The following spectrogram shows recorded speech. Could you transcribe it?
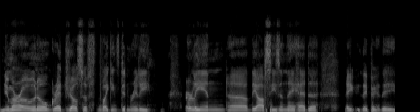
numero uno, Greg Joseph. The Vikings didn't really early in uh, the offseason they had uh, they they they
